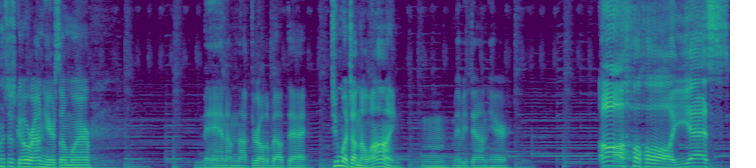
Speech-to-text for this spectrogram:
let's just go around here somewhere. Man, I'm not thrilled about that. Too much on the line. Mm, maybe down here. Oh, yes!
